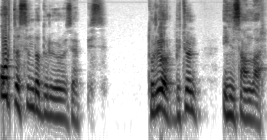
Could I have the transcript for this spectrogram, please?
ortasında duruyoruz hep biz. Duruyor bütün insanlar.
